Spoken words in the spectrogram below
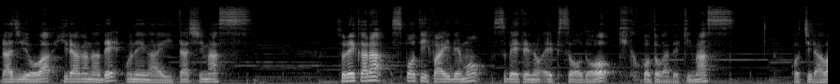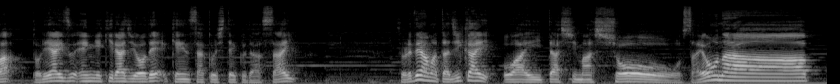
ラジオはひらがなでお願いいたします。それから Spotify でもすべてのエピソードを聞くことができます。こちらはとりあえず演劇ラジオで検索してください。それではまた次回お会いいたしましょう。さようなら。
